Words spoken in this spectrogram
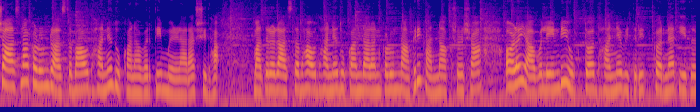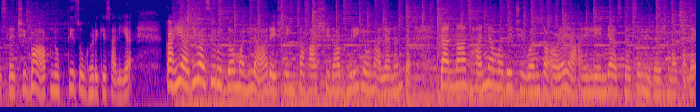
शासनाकडून रास्तभाव धान्य दुकानावरती मिळणारा शिधा मात्र रास्तभाव धान्य दुकानदारांकडून नागरिकांना अक्षरशः अळया व लेंडीयुक्त धान्य वितरित करण्यात येत असल्याची बाब नुकतीच उघडकीस आली आहे. काही आदिवासी वृद्ध महिला रेशनिंगचा हा शिधा घरी घेऊन आल्यानंतर त्यांना धान्यामध्ये जिवंत अळया आणि लेंड्या असल्याचं निदर्शनास आलंय.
